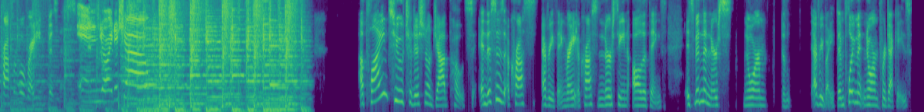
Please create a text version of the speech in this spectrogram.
profitable writing business. Enjoy the show. Applying to traditional job posts, and this is across everything, right? Across nursing, all the things. It's been the nurse norm, the everybody, the employment norm for decades.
